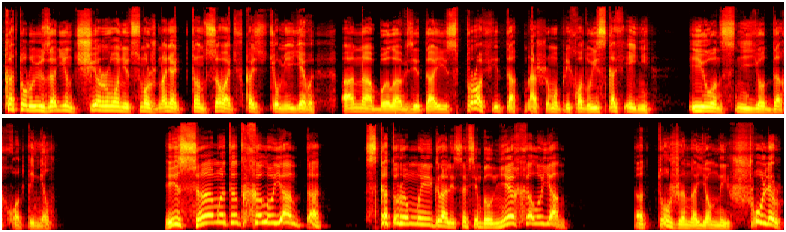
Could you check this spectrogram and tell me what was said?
которую за один червонец можно нанять танцевать в костюме Евы. Она была взята из профита к нашему приходу из кофейни, и он с нее доход имел. И сам этот халуян-то с которым мы играли, совсем был не халуян, а тоже наемный шулер.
